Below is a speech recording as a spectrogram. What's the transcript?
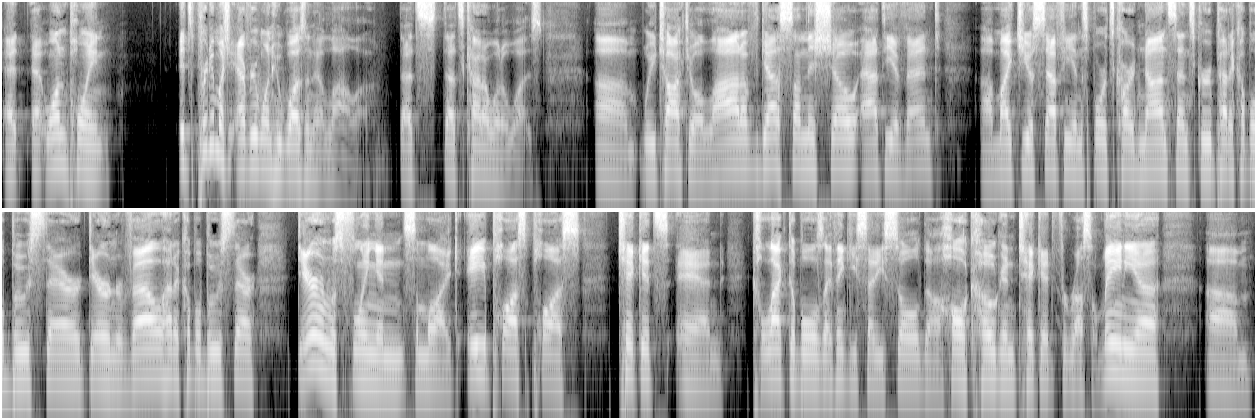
At at one point, it's pretty much everyone who wasn't at Lolla. That's that's kind of what it was. Um, we talked to a lot of guests on this show at the event. Uh, Mike Gioseffi and the Sports Card Nonsense Group had a couple boosts there. Darren Rovell had a couple boosts there. Darren was flinging some like A plus plus tickets and collectibles. I think he said he sold a Hulk Hogan ticket for WrestleMania. Um,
